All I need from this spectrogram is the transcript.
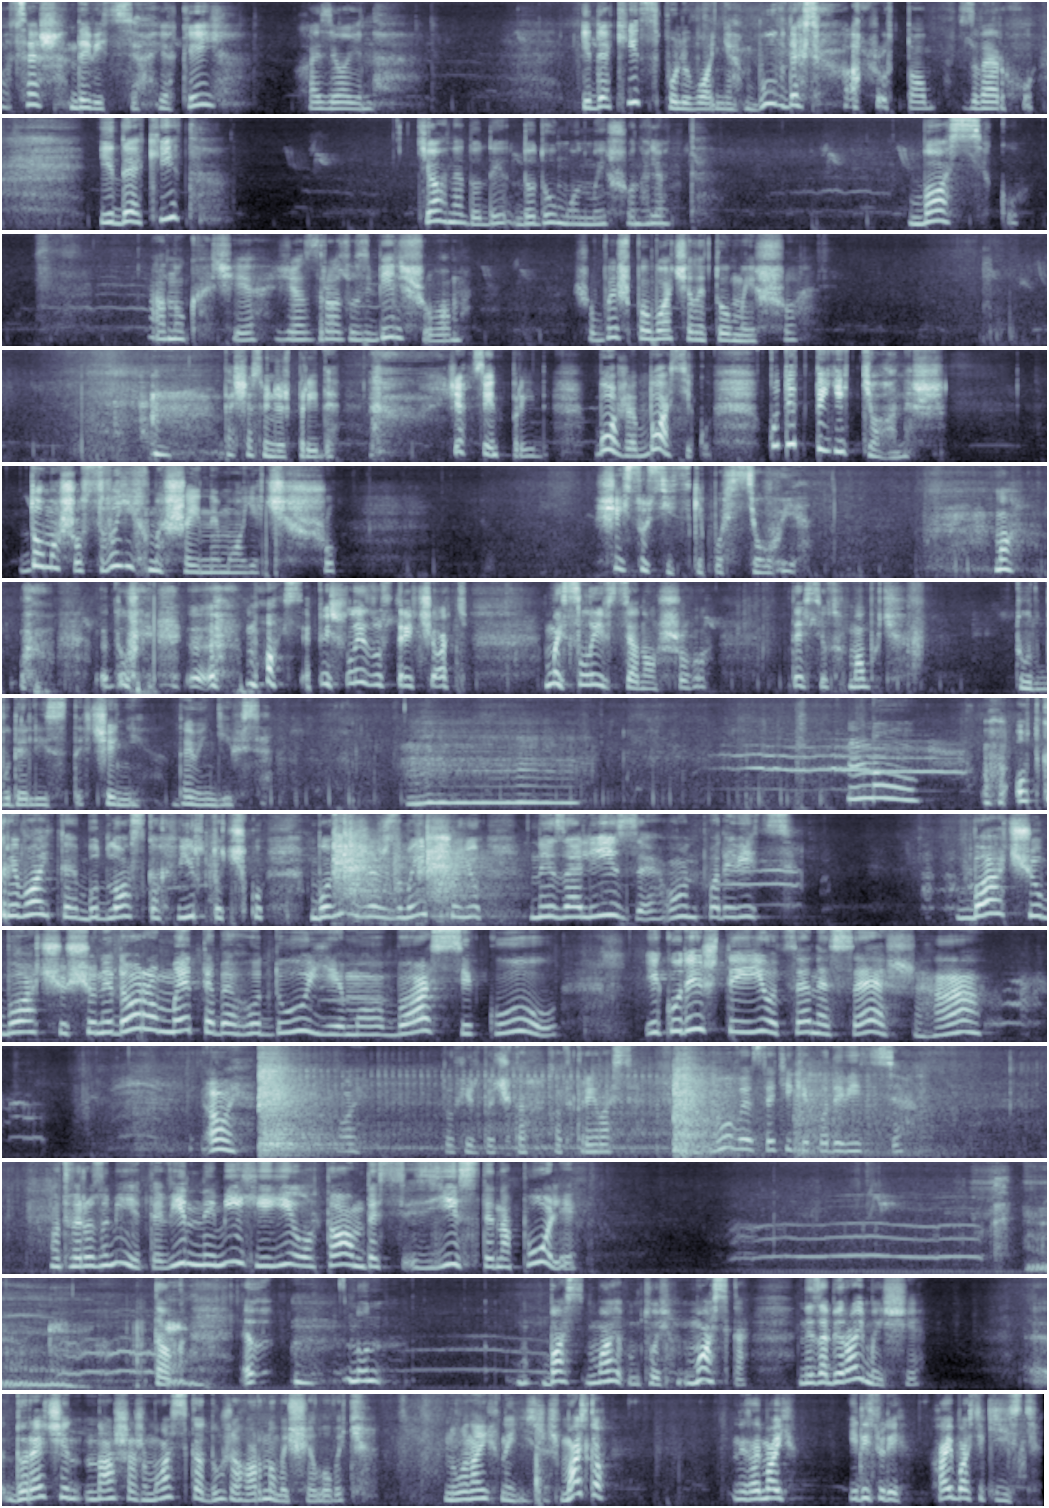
Оце ж дивіться, який хазяїн. Іде кіт з полювання, був десь аж там зверху. Іде кіт, тягне додому он мишу, гляньте. Басіку. А ну-ка, чи я, я зразу збільшу вам, щоб ви ж побачили ту мишу. Та зараз він же прийде. Зараз він прийде. Боже, Басіку, куди ти її тягнеш? Дома що, своїх мишей немає, чи що? Ще й сусідське постягує. Ма... Е, Мася, пішли зустрічати мисливця нашого. Десь, от, мабуть, тут буде лізти, чи ні? Де він дівся? Ну, Откривайте, будь ласка, хвірточку, бо він же ж з мишою не залізе. Он, подивіться. Бачу, бачу, що недаром ми тебе годуємо, басіку. І куди ж ти її оце несеш, га? Ой, ой, то хірточка відкрилася. Ну, ви це тільки подивіться. От ви розумієте, він не міг її отам десь з'їсти на полі. Так. е, Ну, Бась, ма, той, Маська, не забирай миші. Е, До речі, наша ж Маська дуже гарно миші ловить. Ну, вона їх не їсть. Маська! Не займай, іди сюди, хай Басік їсть.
